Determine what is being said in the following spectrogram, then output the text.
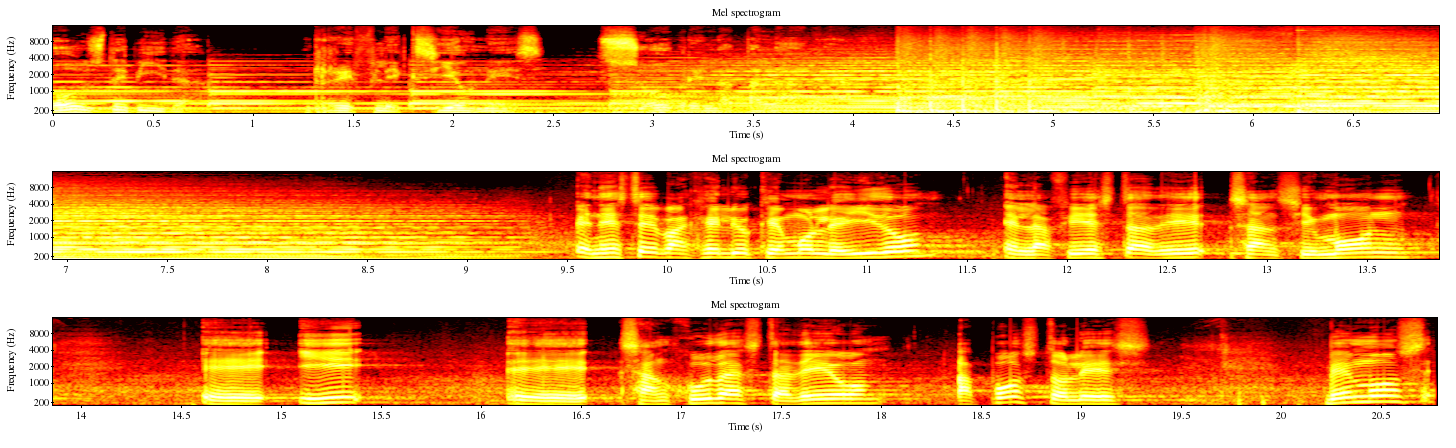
Voz de vida. Reflexiones sobre la palabra. En este evangelio que hemos leído en la fiesta de San Simón eh, y eh, San Judas Tadeo, apóstoles, vemos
